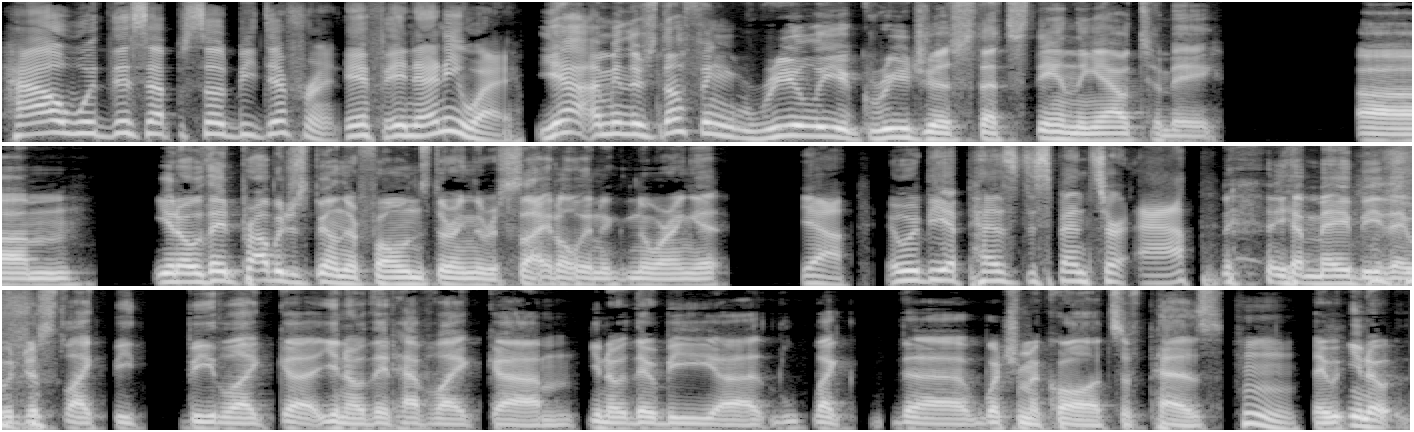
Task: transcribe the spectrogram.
how would this episode be different, if in any way? Yeah, I mean, there's nothing really egregious that's standing out to me. Um, you know, they'd probably just be on their phones during the recital and ignoring it. Yeah, it would be a Pez dispenser app. yeah, maybe they would just like be be like uh, you know they'd have like um you know there would be uh like the what you call it's of Pez. Hmm. They would you know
